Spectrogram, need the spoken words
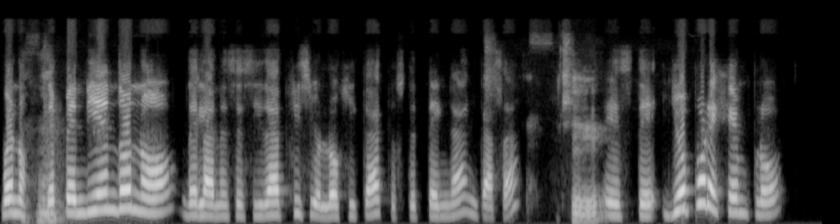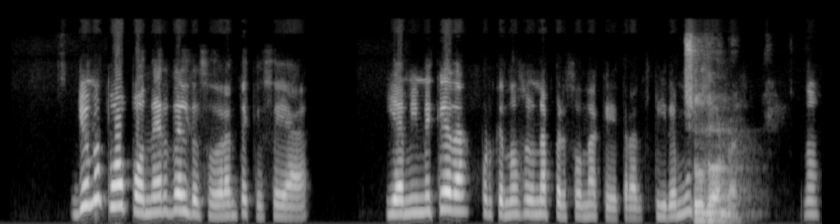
bueno, dependiendo, ¿no? De la necesidad fisiológica que usted tenga en casa. Sí. Este, yo, por ejemplo, yo me puedo poner del desodorante que sea, y a mí me queda porque no soy una persona que transpire mucho. Sudona. No,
